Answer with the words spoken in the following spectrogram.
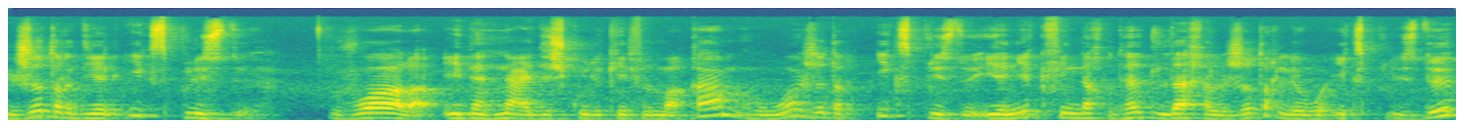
الجذر ديال x plus 2 voilà اذا هنا عندي شكون اللي كاين في المقام؟ هو جذر x plus 2 اذا يكفي ناخذ هذا داخل الجذر اللي هو x plus 2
